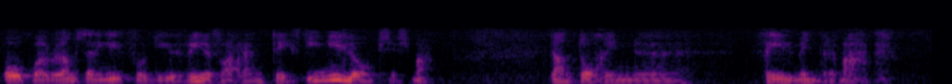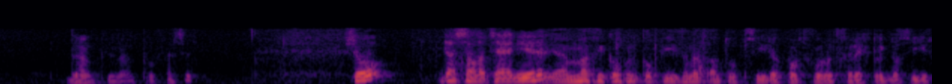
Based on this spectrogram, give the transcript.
ook wel belangstelling heeft voor die urine van een teef die niet loops is, maar dan toch in eh, veel mindere mate. Dank u wel, professor. Zo, dat zal het zijn, heren. Ja, mag ik ook een kopie van het autopsierapport voor het gerechtelijk dossier?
